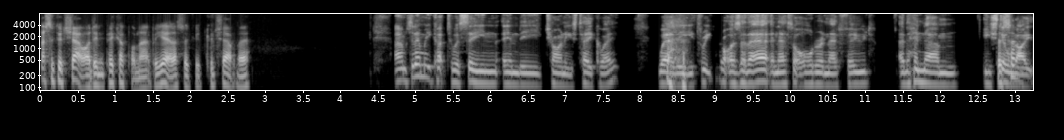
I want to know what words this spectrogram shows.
That's a good shout. I didn't pick up on that, but yeah, that's a good good shout there. Um, so then we cut to a scene in the Chinese takeaway where the three trotters are there and they're sort of ordering their food, and then um, There's still some- like,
